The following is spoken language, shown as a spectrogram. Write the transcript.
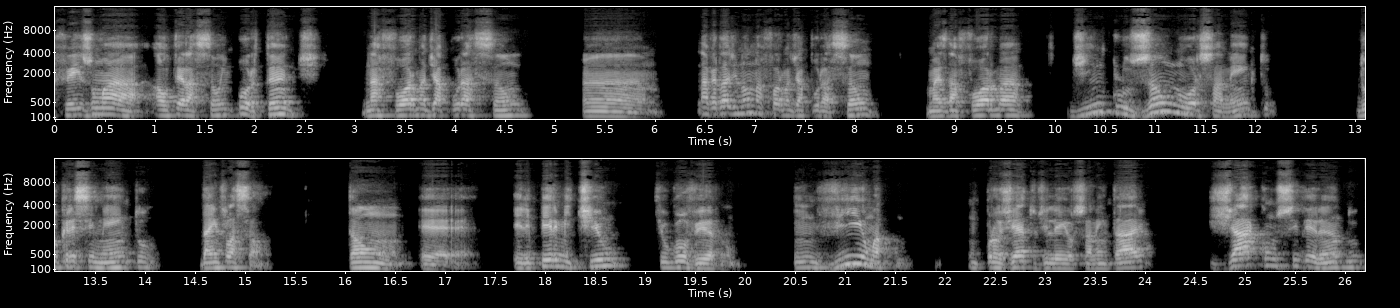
fez uma alteração importante na forma de apuração, na verdade, não na forma de apuração, mas na forma de inclusão no orçamento do crescimento da inflação. Então, é, ele permitiu que o governo envie uma, um projeto de lei orçamentário já considerando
